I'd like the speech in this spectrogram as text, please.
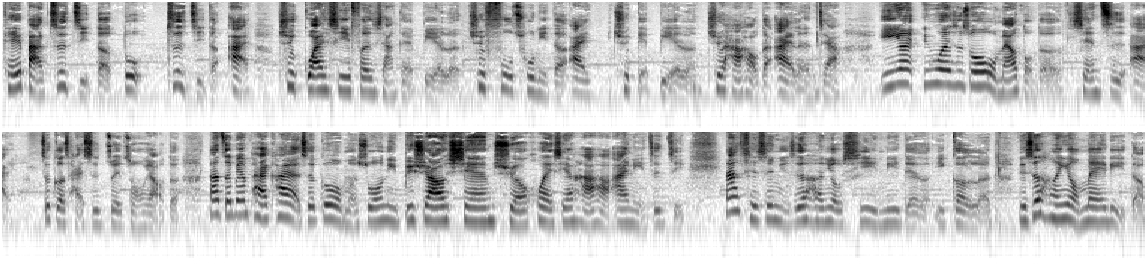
可以把自己的多自己的爱去关系分享给别人，去付出你的爱去给别人，去好好的爱人家。因为因为是说我们要懂得先自爱。这个才是最重要的。那这边排开也是跟我们说，你必须要先学会，先好好爱你自己。那其实你是很有吸引力的一个人，你是很有魅力的。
